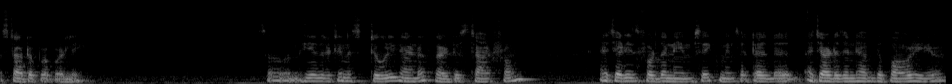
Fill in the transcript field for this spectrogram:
startup properly. So he has written a story kind of where to start from. HR is for the namesake means HR doesn't have the power here.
